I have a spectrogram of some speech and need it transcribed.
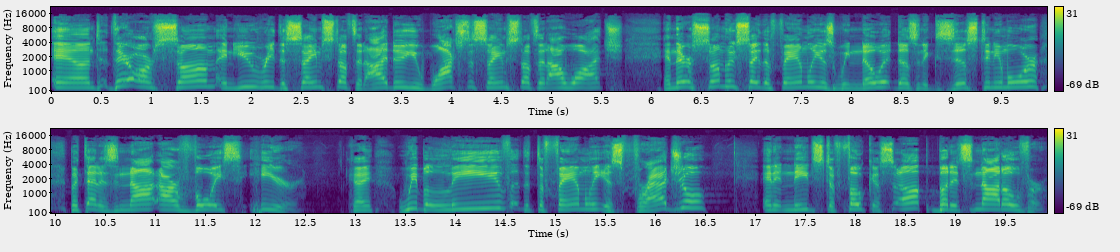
And there are some, and you read the same stuff that I do, you watch the same stuff that I watch. And there are some who say the family as we know it doesn't exist anymore, but that is not our voice here. Okay? We believe that the family is fragile and it needs to focus up, but it's not over.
